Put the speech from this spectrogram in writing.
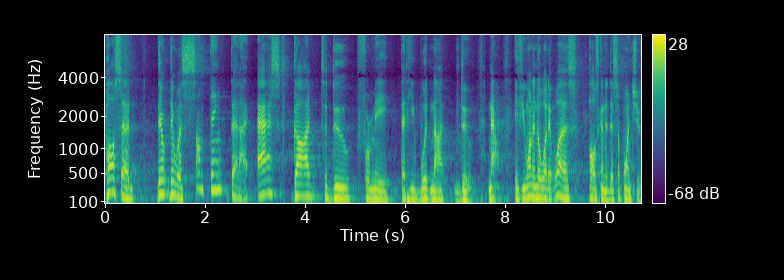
Paul said, there, there was something that I asked God to do for me that he would not do. Now, if you want to know what it was, Paul's going to disappoint you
